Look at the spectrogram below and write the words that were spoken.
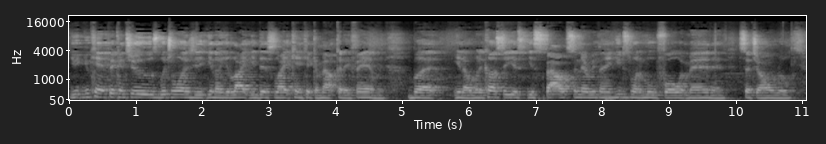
You you can't pick and choose which ones you you know you like, you dislike. Can't kick them out cause they family. But you know, when it comes to your, your spouse and everything, you just want to move forward, man, and set your own rules.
